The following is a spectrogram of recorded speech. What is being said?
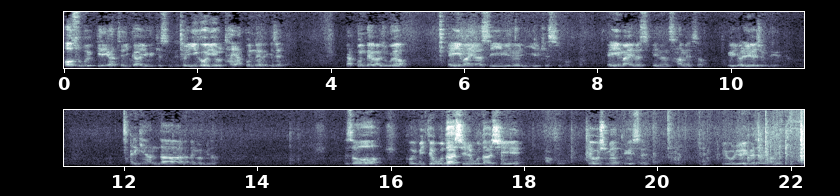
허수부끼리 같으니까 이렇게 쓰면 돼요. 저 이거 이후로 다 약분되네, 그지? 약분돼 가지고요. a-2b는 2 이렇게 쓰고 a-b는 3에서 이거 연리해주면 되겠네요. 이렇게 한다라는 겁니다. 그래서 거기 밑에 5-1, 5- 하고. 배우시면 되겠어요. 네, 오늘 여기까지 할게요.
